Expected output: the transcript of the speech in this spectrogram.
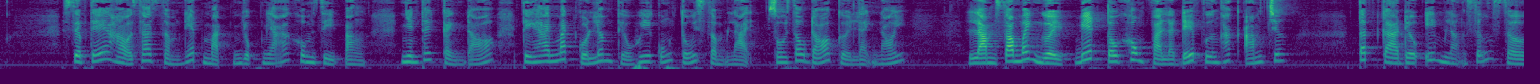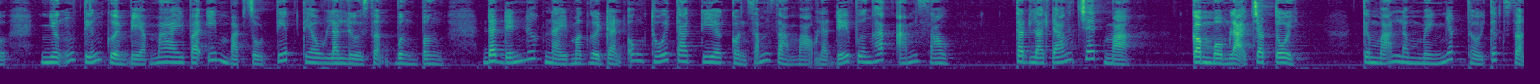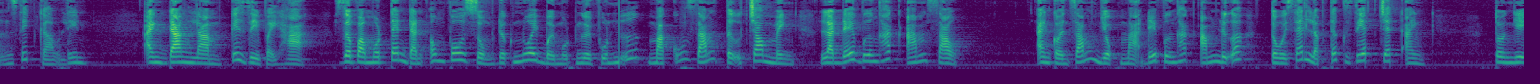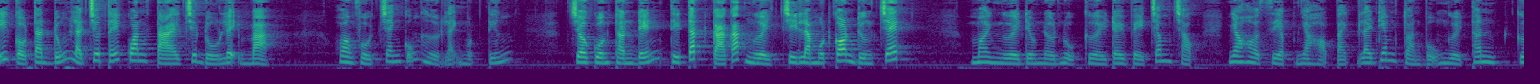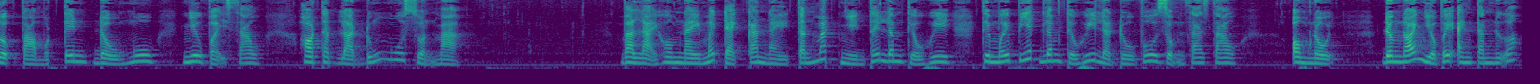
Diệp Thế Hào ra sầm nét mặt nhục nhã không gì bằng. Nhìn thấy cảnh đó thì hai mắt của Lâm Thiểu Huy cũng tối sầm lại rồi sau đó cười lạnh nói. Làm sao mấy người biết tôi không phải là đế vương hắc ám chứ? Tất cả đều im lặng sững sờ, những tiếng cười mỉa mai và im bặt rồi tiếp theo là lửa giận bừng bừng. Đã đến nước này mà người đàn ông thối ta kia còn dám giả mạo là đế vương hắc ám sao? Thật là đáng chết mà. Cầm mồm lại cho tôi. Tư mã lâm mình nhất thời tức giận rít gào lên. Anh đang làm cái gì vậy hả? Giờ vào một tên đàn ông vô dụng được nuôi bởi một người phụ nữ mà cũng dám tự cho mình là đế vương hắc ám sao? Anh còn dám nhục mạ đế vương hắc ám nữa, tôi sẽ lập tức giết chết anh. Tôi nghĩ cậu ta đúng là chưa thấy quan tài chưa đủ lệ mà. Hoàng Phủ Tranh cũng hử lạnh một tiếng. Chờ cuồng thần đến thì tất cả các người chỉ là một con đường chết. Mọi người đều nở nụ cười đầy vẻ chăm chọc. Nhà họ Diệp, nhà họ Bạch lại đem toàn bộ người thân cược vào một tên đầu ngu như vậy sao? Họ thật là đúng ngu xuẩn mà. Và lại hôm nay mấy đại ca này tấn mắt nhìn thấy Lâm Tiểu Huy thì mới biết Lâm Tiểu Huy là đồ vô dụng ra sao. Ông nội, đừng nói nhiều với anh ta nữa.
